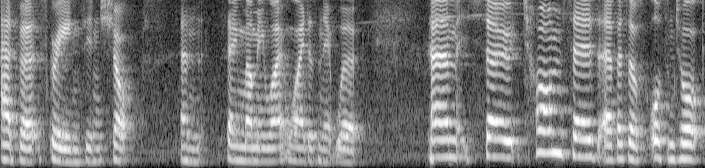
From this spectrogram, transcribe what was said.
advert screens in shops and saying, Mummy, why, why doesn't it work? Um, so Tom says, uh, first off, awesome talk,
